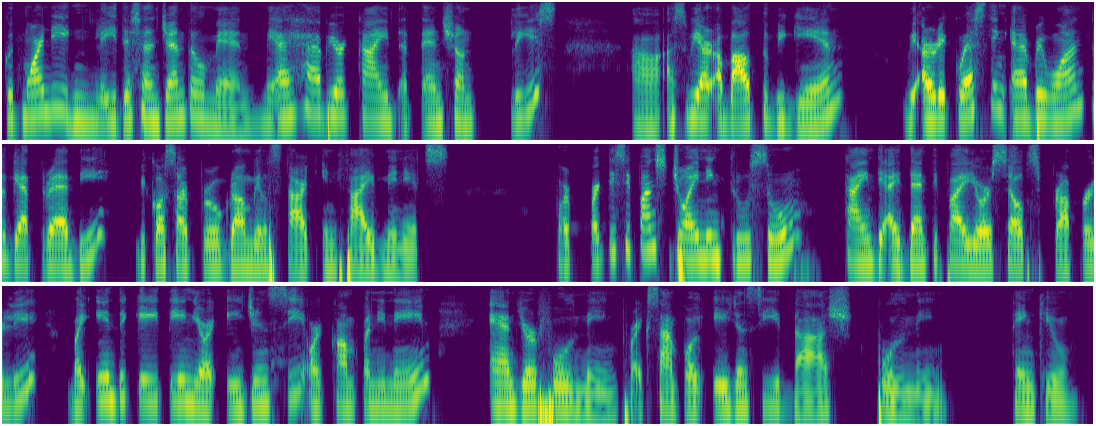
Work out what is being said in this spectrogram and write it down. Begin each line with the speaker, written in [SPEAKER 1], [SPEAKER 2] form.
[SPEAKER 1] Good morning, ladies and gentlemen. May I have your kind attention, please? Uh, as we are about to begin, we are requesting everyone to get ready because our program will start in five minutes. For participants joining through Zoom, kindly identify yourselves properly by indicating your agency or company name and your full name. For example, agency dash full name. Thank you.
